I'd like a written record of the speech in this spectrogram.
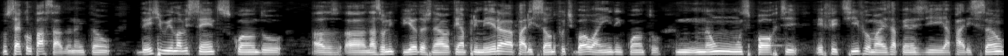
no século passado, né? Então, desde 1900, quando as, a, nas Olimpíadas, né, tem a primeira aparição do futebol ainda enquanto não um esporte efetivo, mas apenas de aparição.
